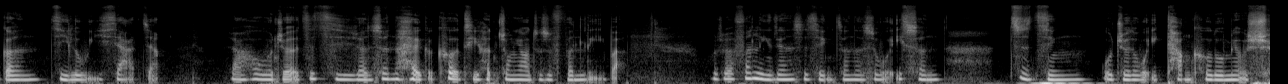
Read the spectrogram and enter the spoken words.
跟记录一下这样。然后我觉得自己人生的还有一个课题很重要，就是分离吧。我觉得分离这件事情真的是我一生至今，我觉得我一堂课都没有学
